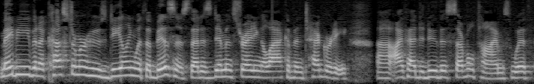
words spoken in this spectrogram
maybe even a customer who's dealing with a business that is demonstrating a lack of integrity. Uh, I've had to do this several times with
